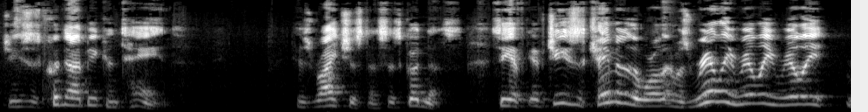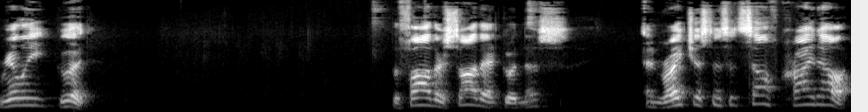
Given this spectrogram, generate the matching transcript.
Jesus could not be contained. His righteousness, his goodness. See, if, if Jesus came into the world and was really, really, really, really good, the Father saw that goodness, and righteousness itself cried out.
